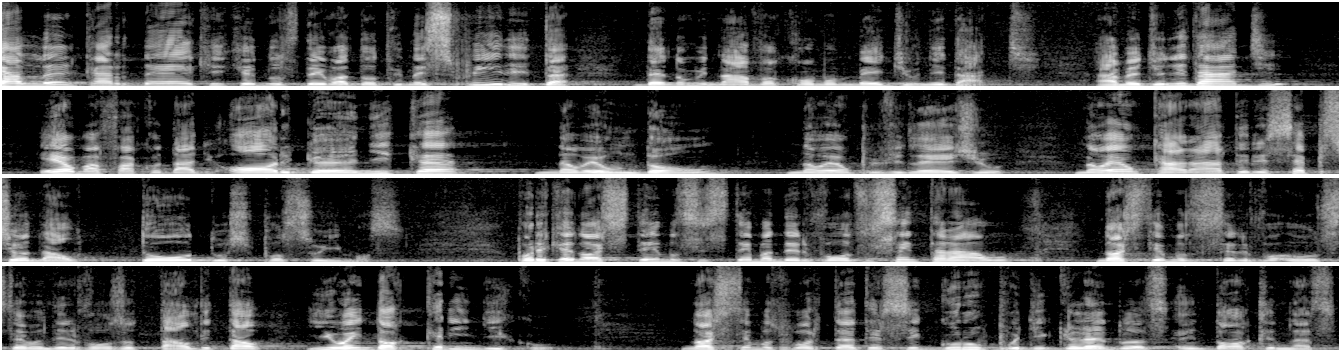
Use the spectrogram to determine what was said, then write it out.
Allan Kardec, que nos deu a doutrina espírita, denominava como mediunidade. A mediunidade é uma faculdade orgânica, não é um dom, não é um privilégio, não é um caráter excepcional, todos possuímos. Porque nós temos o sistema nervoso central, nós temos o sistema nervoso tal e tal, e o endocrínico. Nós temos, portanto, esse grupo de glândulas endócrinas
